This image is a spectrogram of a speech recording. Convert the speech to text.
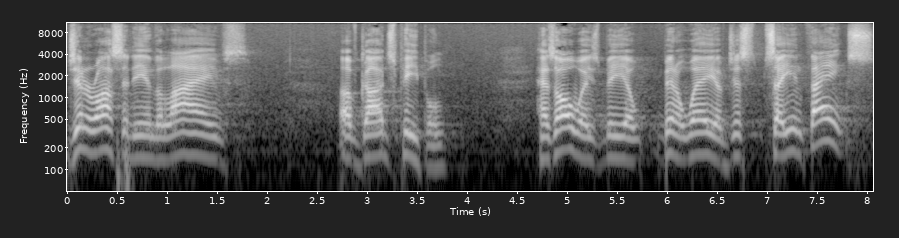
Generosity in the lives of God's people has always be a, been a way of just saying thanks,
